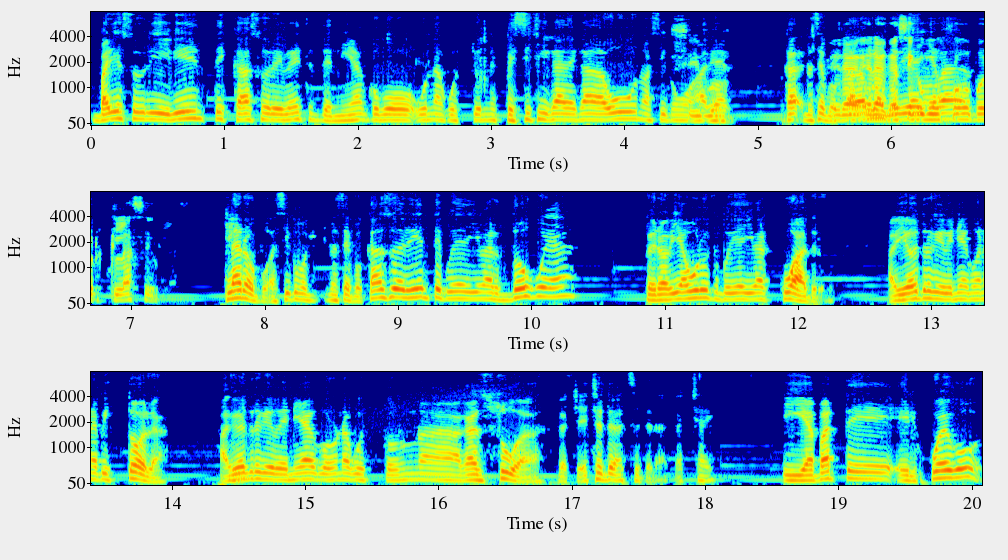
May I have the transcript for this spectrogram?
varios sobrevivientes, cada sobreviviente tenía como una cuestión específica de cada uno, así como Sí, había, no sé, pues, Era, casi como llevar- un juego por clase. Claro, pues así como que, no sé, pues cada sobreviviente podía llevar dos weas, pero había uno que podía llevar cuatro. Había otro que venía con una pistola. Había otro que venía con una con una ganzúa, ¿cachai? etcétera, etcétera, ¿cachai? Y aparte el juego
